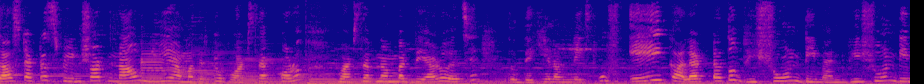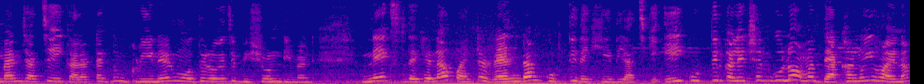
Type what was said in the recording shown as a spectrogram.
জাস্ট একটা স্ক্রিনশট নাও, নিয়ে আমাদেরকে হোয়াটসঅ্যাপ করো। হোয়াটসঅ্যাপ নাম্বার দেওয়া রয়েছে। তো দেখে নাও নেক্সট উফ এই কালারটা তো ভীষণ ডিম্যান্ড ভীষণ ডিম্যান্ড যাচ্ছে। এই কালারটা একদম গ্রিনের মধ্যে রয়েছে, ভীষণ ডিম্যান্ড নেক্সট দেখে নাও, কয়েকটা র্যান্ডাম কুর্তি দেখিয়ে দিই আজকে। এই কুর্তির কালেকশনগুলো আমার দেখানোই হয় না।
